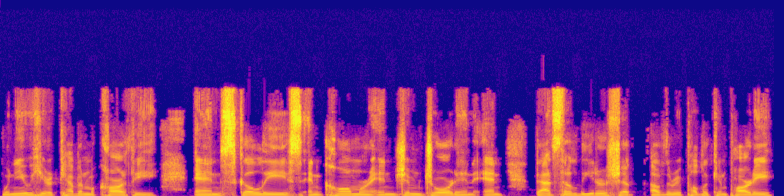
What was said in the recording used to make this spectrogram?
when you hear Kevin McCarthy and Scalise and Comer and Jim Jordan, and that's the leadership of the Republican Party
